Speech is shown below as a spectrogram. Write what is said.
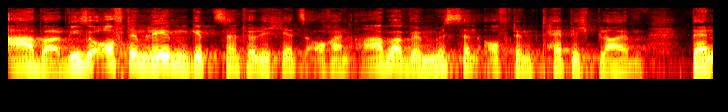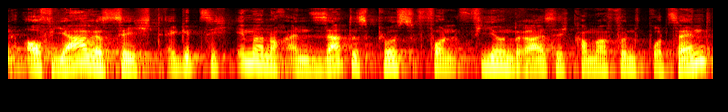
aber wie so oft im Leben gibt es natürlich jetzt auch ein Aber. Wir müssen auf dem Teppich bleiben. Denn auf Jahressicht ergibt sich immer noch ein sattes Plus von 34,5 Prozent.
